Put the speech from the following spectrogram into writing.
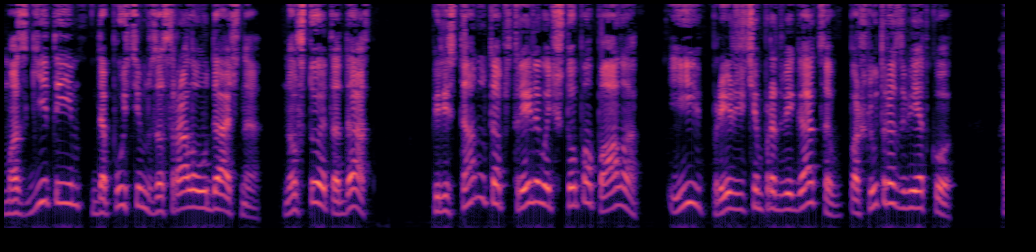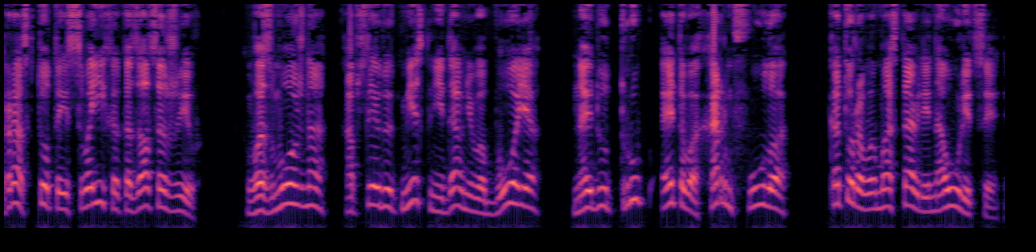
«Мозги ты им, допустим, засрала удачно, но что это даст? Перестанут обстреливать, что попало, и, прежде чем продвигаться, пошлют разведку, раз кто-то из своих оказался жив. Возможно, обследуют место недавнего боя, найдут труп этого Хармфула, которого мы оставили на улице.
